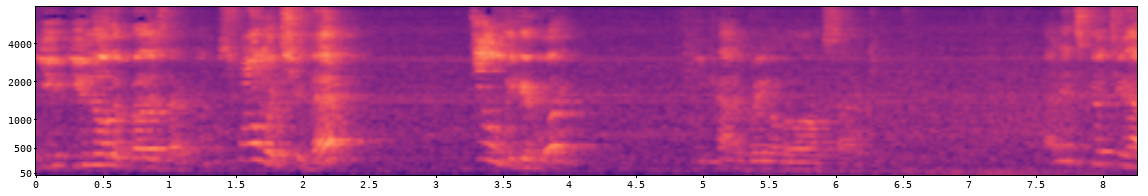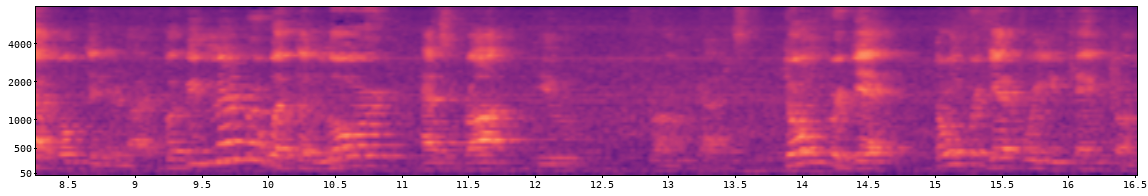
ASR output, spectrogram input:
you, you know the brothers like, what's wrong with you, man? Get over here, boy you kind of bring them alongside you. And it's good to have hope in your life. But remember what the Lord has brought you from, guys. Don't forget. Don't forget where you came from.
